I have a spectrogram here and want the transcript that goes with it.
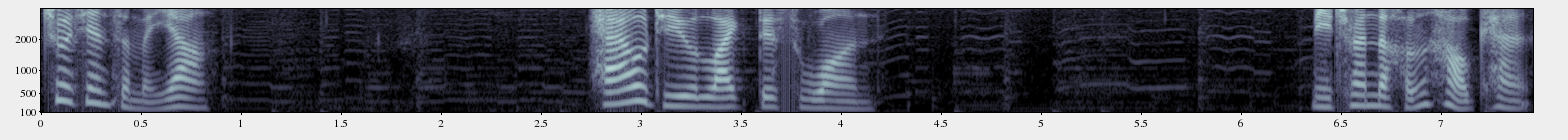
这件怎么样？How do you like this one？你穿的很好看。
